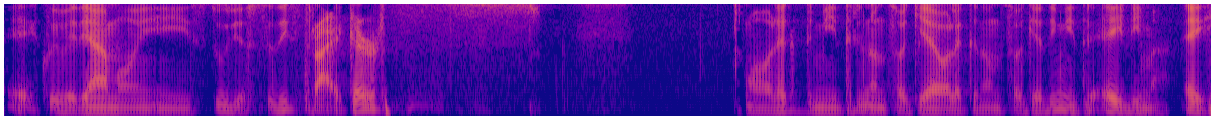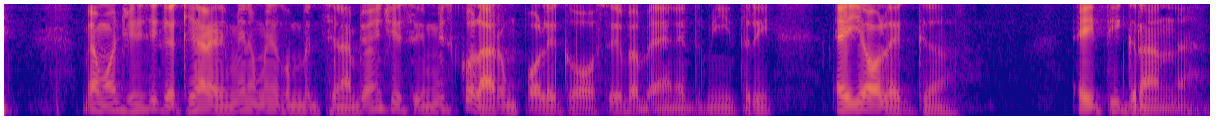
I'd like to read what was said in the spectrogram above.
e qui vediamo i studios di Strikers, Oleg, Dimitri, non so chi è Oleg, non so chi è Dimitri, ehi Dima, ehi. Abbiamo oggi deciso di chiarire il meno meno convenzionale, abbiamo deciso di mescolare un po' le cose, va bene Dmitri, ehi Oleg, ehi Tigran,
